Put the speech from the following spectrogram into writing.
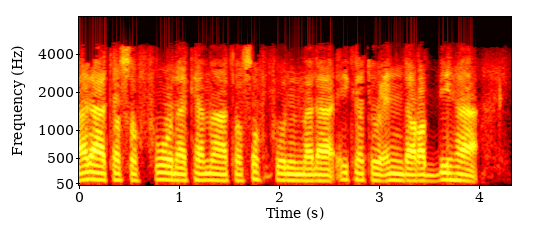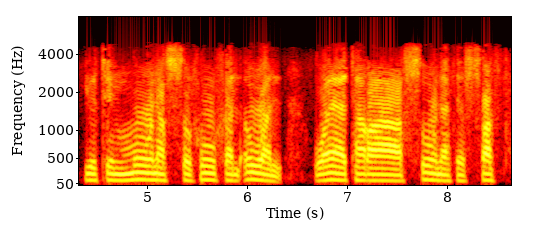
ألا تصفون كما تصف الملائكة عند ربها يتمون الصفوف الأول ويتراصون في الصف؟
